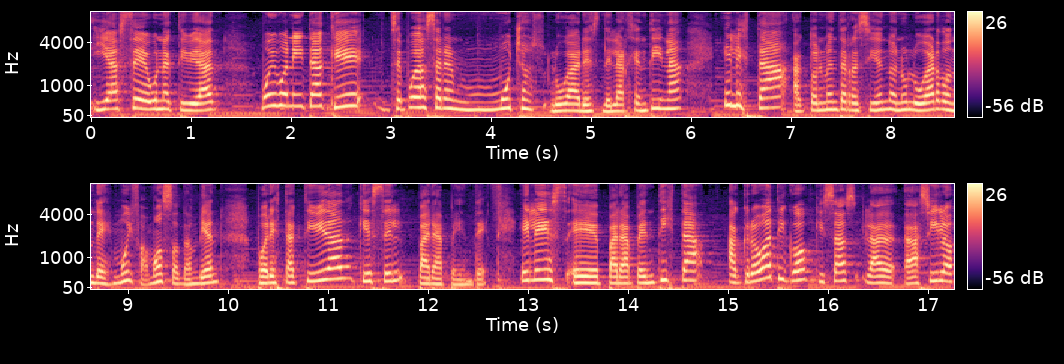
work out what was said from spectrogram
y hace una actividad muy bonita que se puede hacer en muchos lugares de la Argentina. Él está actualmente residiendo en un lugar donde es muy famoso también por esta actividad, que es el parapente. Él es eh, parapentista acrobático, quizás así, lo,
